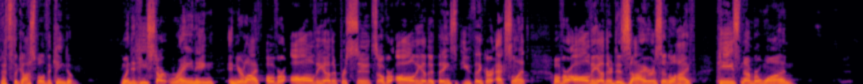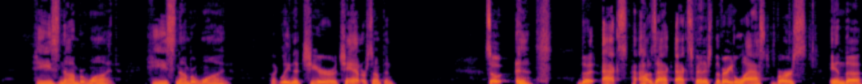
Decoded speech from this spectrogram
That's the gospel of the kingdom. When did he start reigning in your life over all the other pursuits, over all the other things that you think are excellent, over all the other desires in life? He's number one. He's number one. He's number one. Like leading a cheer or a chant or something. So the Acts, how does Acts finish? The very last verse in the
